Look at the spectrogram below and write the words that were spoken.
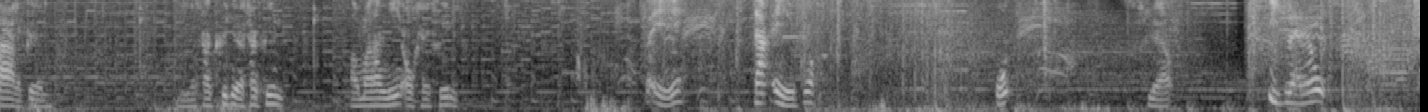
ตาเหลือเกินเดี๋ยวทางขึ้นเดี๋ยวทางขึ้น เอามาทางนี้โอเคขึ้นจะเอ๋จะเอ๋พวกโอ๊ยแล้ว อีกแล้ว ช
